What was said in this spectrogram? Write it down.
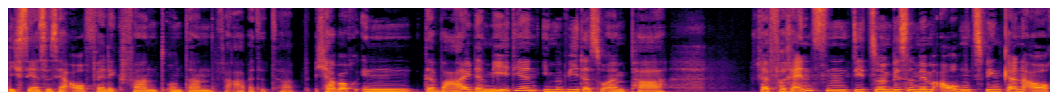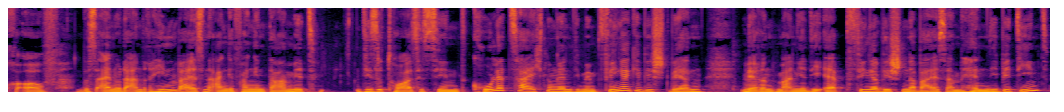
die ich sehr, sehr, sehr auffällig fand und dann verarbeitet habe. Ich habe auch in der Wahl der Medien immer wieder so ein paar Referenzen, die so ein bisschen mit dem Augenzwinkern auch auf das ein oder andere hinweisen, angefangen damit, diese Torse sind Kohlezeichnungen, die mit dem Finger gewischt werden, während man ja die App fingerwischenderweise am Handy bedient.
